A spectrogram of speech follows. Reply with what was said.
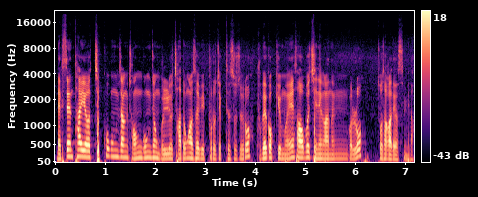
넥센 타이어 체코 공장 전 공정 물류 자동화 설비 프로젝트 수주로 900억 규모의 사업을 진행하는 걸로 조사가 되었습니다.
